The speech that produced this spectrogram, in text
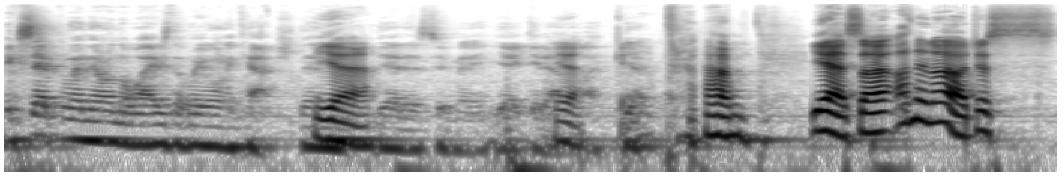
Except when they're on the waves that we want to catch. Then, Yeah. Yeah, there's too many. Yeah, get out Yeah, get Yeah. Um, yeah, so I don't know. I just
